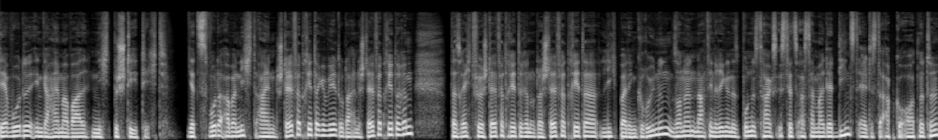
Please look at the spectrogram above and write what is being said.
der wurde in geheimer Wahl nicht bestätigt. Jetzt wurde aber nicht ein Stellvertreter gewählt oder eine Stellvertreterin. Das Recht für Stellvertreterin oder Stellvertreter liegt bei den Grünen, sondern nach den Regeln des Bundestags ist jetzt erst einmal der dienstälteste Abgeordnete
